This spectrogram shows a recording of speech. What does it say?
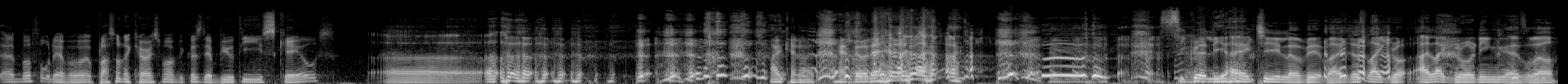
uh, Merfolk they have a plus one to charisma because their beauty scales. uh, I cannot handle that. secretly, I actually love it, but I just like gro- I like groaning as well.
